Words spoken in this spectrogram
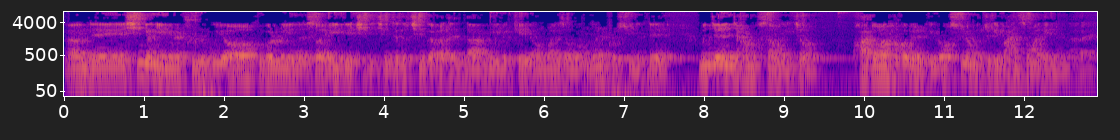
어, 뇌 신경 예민을 부르고요. 그걸로 인해서 ADHD 증세도 증가가 된다. 뭐 이렇게 연관성을 볼 수 있는데 문제는 이제 한국 상황이죠. 과도한 학업 열기로 수면 부족이 만성화되어 있는 나라예요.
